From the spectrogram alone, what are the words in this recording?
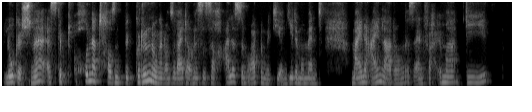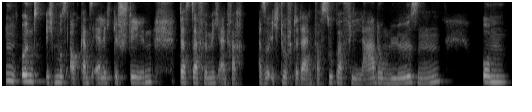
Logisch, ne? Es gibt hunderttausend Begründungen und so weiter und es ist auch alles in Ordnung mit dir in jedem Moment. Meine Einladung ist einfach immer die, und ich muss auch ganz ehrlich gestehen, dass da für mich einfach also ich durfte da einfach super viel Ladung lösen, um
